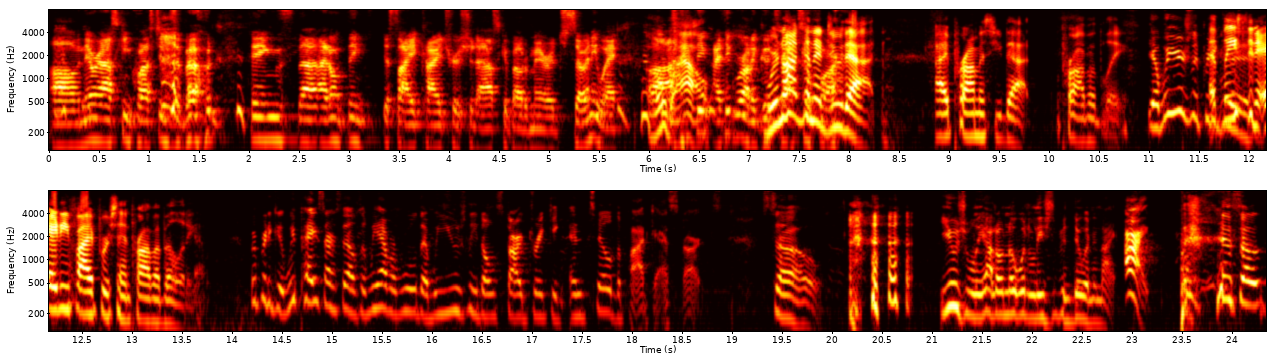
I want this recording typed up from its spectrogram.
um, and they were asking questions about things that I don't think a psychiatrist should ask about a marriage. So anyway, uh, Oh, I wow. think, I think we're on a good. We're track not gonna far. do that. I promise you that. Probably, Yeah, we're usually pretty at good. least an 85% probability. We're pretty good. We pace ourselves, and we have a rule that we usually don't start drinking until the podcast starts. So usually, I don't know what Alicia's been doing tonight. All right, so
